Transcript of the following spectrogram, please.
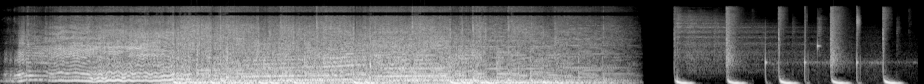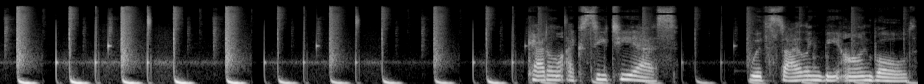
Cadillac CTS. With styling beyond bold,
